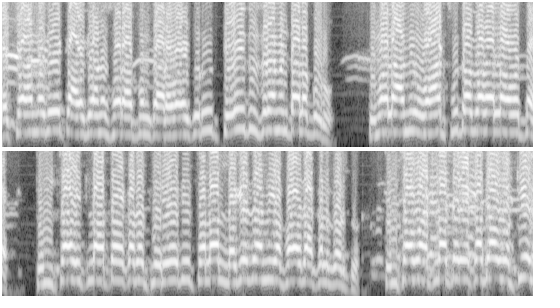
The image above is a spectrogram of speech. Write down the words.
याच्यामध्ये कायद्यानुसार आपण कारवाई करू तेही दुसऱ्या मिनिटाला करू. तुम्हाला आम्ही वाट सुद्धा बघायला लावत नाही. तुमचा इथला आता एखादा फिर्यादी चला लगेच आम्ही एफ आय दाखल करतो. तुमचा वाटला तर एखादा वकील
